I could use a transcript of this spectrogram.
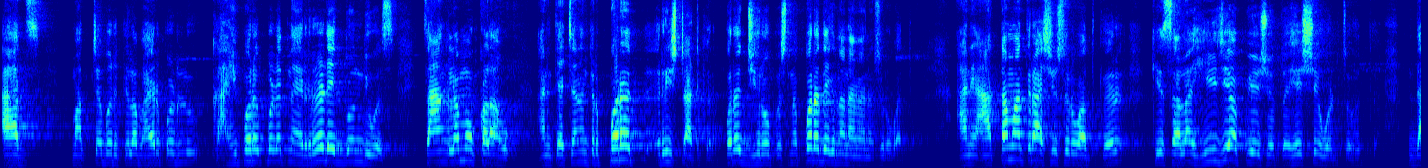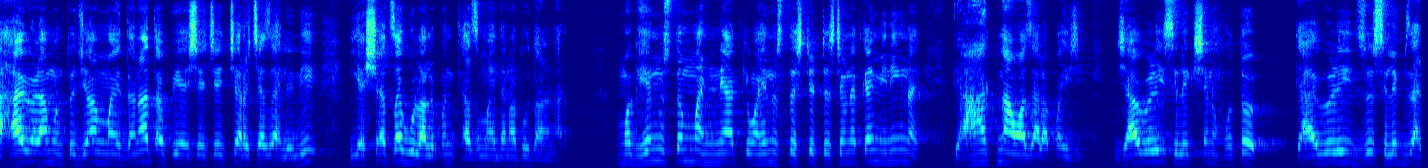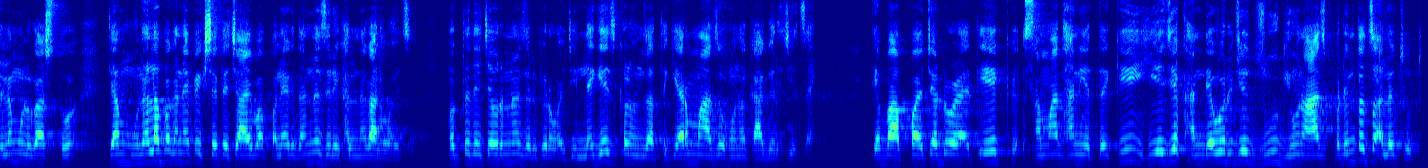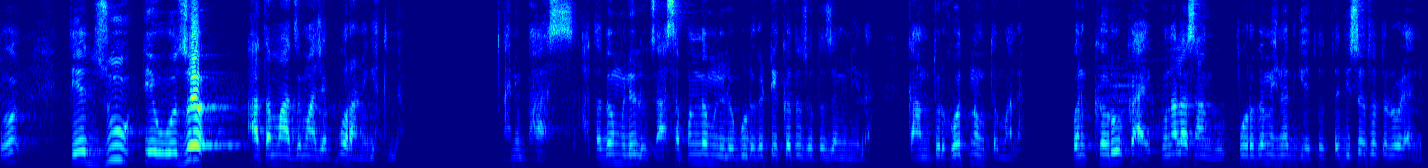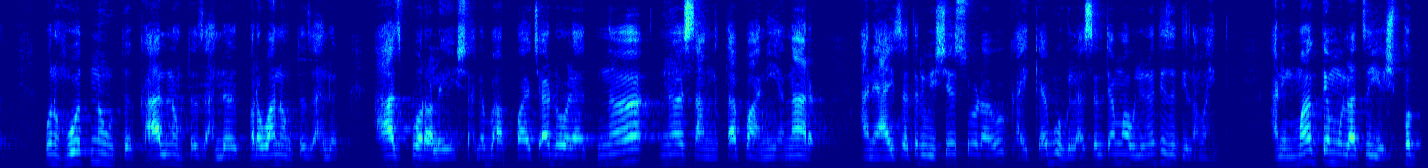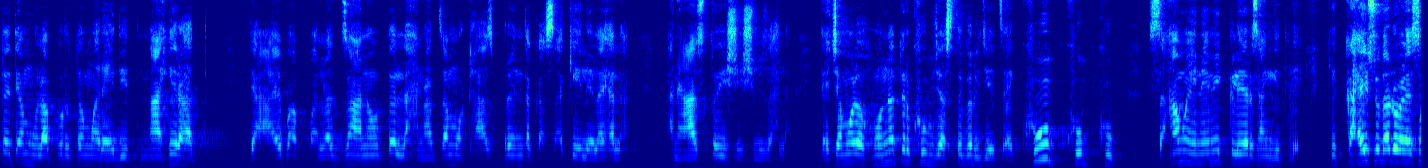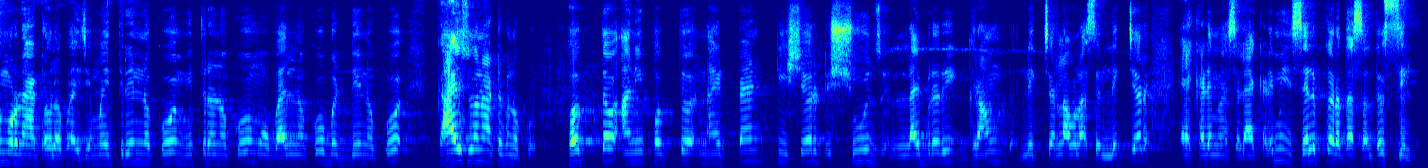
आज. मागच्या भरतीला बाहेर पडलो. काही फरक पडत नाही. रड एक दोन दिवस. चांगला मोकळा हो. आणि त्याच्यानंतर परत रिस्टार्ट कर. परत झिरोपासून परत एकदा नव्यानं सुरुवात. आणि आता मात्र अशी सुरुवात कर की साला ही जे अपयश होतं हे शेवटचं होतं. दहा वेळा म्हणतो ज्या मैदानात अपयशाची चर्चा झालेली यशाचा गुलाल पण त्याच मैदानात उधळणार. मग हे नुसतं म्हणण्यात किंवा हे नुसतं स्टेटस ठेवण्यात काही मिनिंग नाही. ते आत नावाज आला पाहिजे. ज्यावेळी सिलेक्शन होतं त्यावेळी जो सिलेक्ट झालेला मुलगा असतो त्या मुलाला बघण्यापेक्षा त्याच्या आईबापाला एकदा नजरेखालनं घालवायचं. फक्त त्याच्यावर नजर फिरवायची. लगेच कळून जातं की यार माझं होणं का गरजेचं आहे? त्या बाप्पाच्या डोळ्यात एक समाधान येतं की हे जे खांद्यावर जे जू घेऊन आजपर्यंत चालत होतो ते जू ते ओझ आता माझं माझ्या पोराने घेतलं. आणि भास आता दमलेलोच. असं पण दमलेलो. गुडगं टेकतच होतं जमिनीला. काम तर होत नव्हतं मला. पण करू काय? कुणाला सांगू? पोरग मेहनत घेत होतं दिसत होतं डोळ्यानं. पण होत नव्हतं काल नव्हतं झालं परवा नव्हतं झालं. आज पोराला यश आलं. बाप्पाच्या डोळ्यातनं न सांगता पाणी येणार. आणि आईचा तर विषय सोडावं हो. काय काय भोगलं असेल त्या माऊलीनं तिचं तिला माहिती. आणि मग त्या मुलाचं यश फक्त त्या मुलापुरतं मर्यादित नाही राहत. त्या आई बाप्पाला जाणवतं लहानाचा मोठा आजपर्यंत कसा केलेला ह्याला. आणि आज तो यशस्वी झाला. त्याच्यामुळे होणं तर खूप जास्त गरजेचं आहे. खूप खूप खूप. सहा महिने मी क्लिअर सांगितले की काही सुद्धा डोळ्यासमोर नाही आठवलं पाहिजे. मैत्रीण नको मित्र नको मोबाईल नको बड्डे नको काय सुद्धा नाटक नको. फक्त आणि फक्त night pant T shirt shoes library ground lecture लावला असेल लेक्चर अकॅडमी असेल अकॅडमी सेल्फ करत असाल तर सेल्फ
